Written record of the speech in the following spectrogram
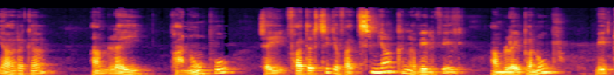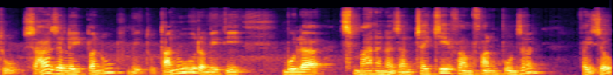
miaraka amin'ilay mpanompo izay fantatr'tsika fa tsy miankina velively amin'ilay mpanompo mety ho zaza ilay mpanompo mety ho tanora mety mbola tsy manana izany traikefa amin'ny fanompoana izany fa izao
